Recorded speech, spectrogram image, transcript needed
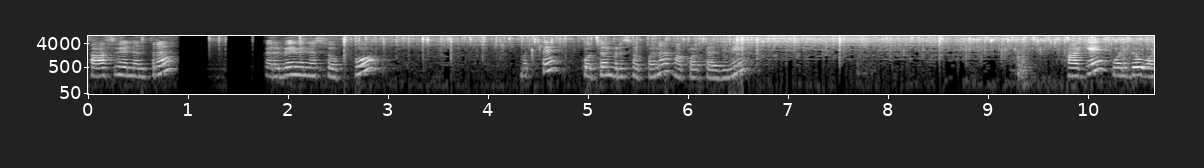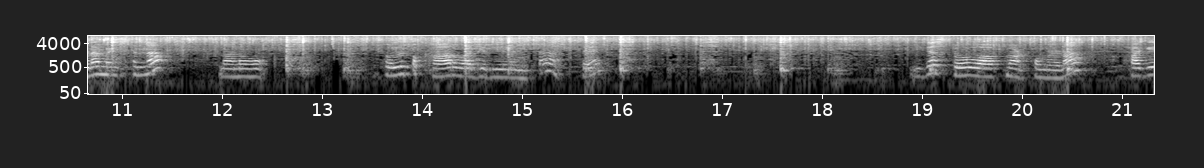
ಸಾಸಿವೆ ನಂತರ ಕರಿಬೇವಿನ ಸೊಪ್ಪು ಮತ್ತು ಕೊತ್ತಂಬರಿ ಸೊಪ್ಪನ್ನು ಹಾಕೊಳ್ತಾ ಇದ್ದೀನಿ. ಹಾಗೆ ಒಂದು ಒಣಮೆಣಸನ್ನ ನಾನು ಸ್ವಲ್ಪ ಖಾರವಾಗಿರಲಿ ಅಂತ ಅಷ್ಟೇ. ಈಗ ಸ್ಟೋವ್ ಆಫ್ ಮಾಡ್ಕೊಂಬಿಡೋಣ ಹಾಗೆ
